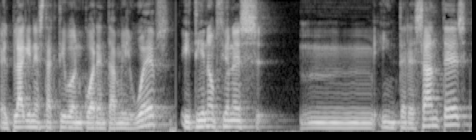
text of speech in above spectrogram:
El plugin está activo en 40.000 webs y tiene opciones Mm, interesantes.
